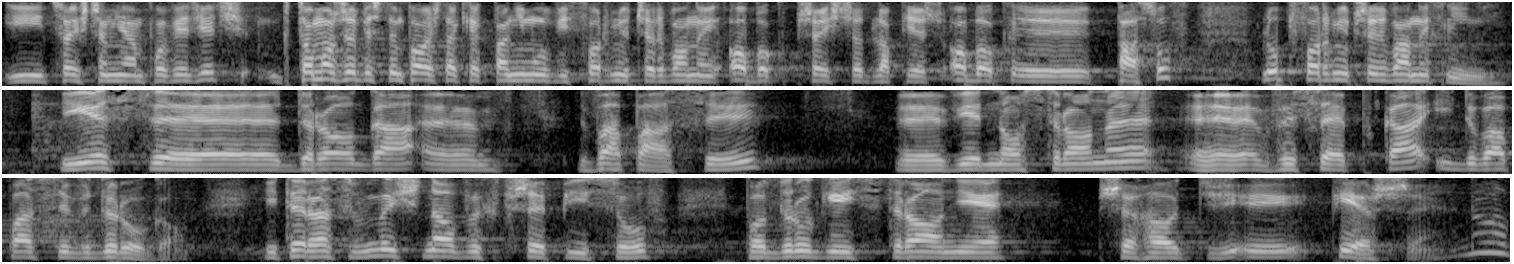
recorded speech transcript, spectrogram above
I co jeszcze miałem powiedzieć? To może występować, tak jak pani mówi, w formie czerwonej obok przejścia dla piesz, obok y, pasów lub w formie przerwanych linii. Jest e, droga, e, dwa pasy e, w jedną stronę, wysepka i dwa pasy w drugą. I teraz w myśl nowych przepisów po drugiej stronie przechodzi pieszy. No,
